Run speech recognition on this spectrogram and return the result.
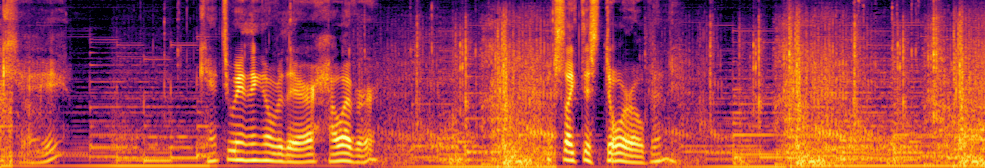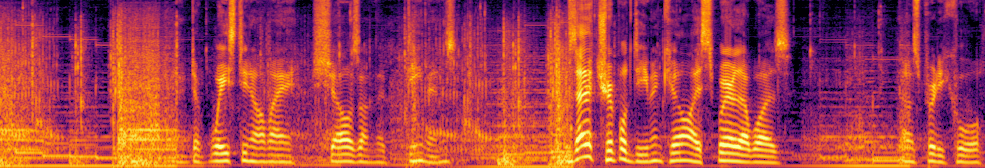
Okay. Can't do anything over there. However, like this door opened. End up wasting all my shells on the demons. Was that a triple demon kill? I swear that was. That was pretty cool.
